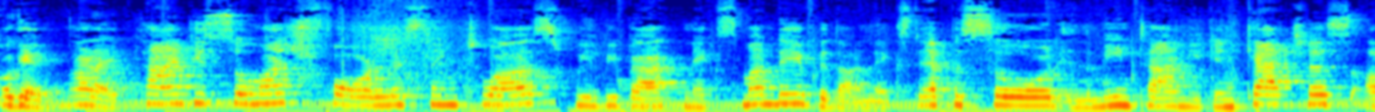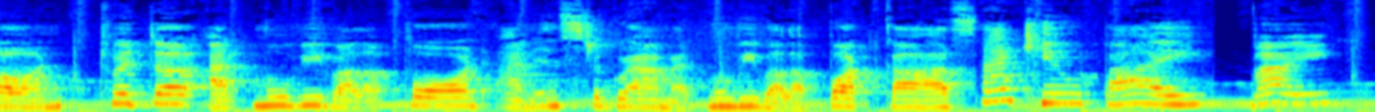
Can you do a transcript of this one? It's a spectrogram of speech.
Okay, all right. Thank you so much for listening to us. We'll be back next Monday with our next episode. In the meantime, you can catch us on Twitter at MovieWala Pod and Instagram at MovieWala Podcast. Thank you. Bye. Bye.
